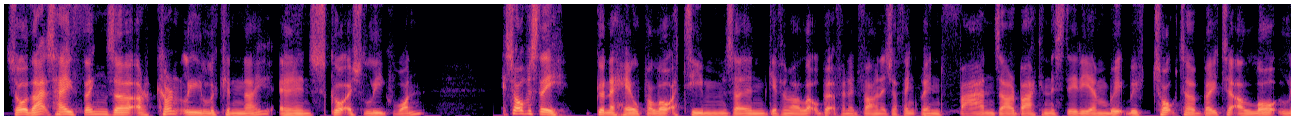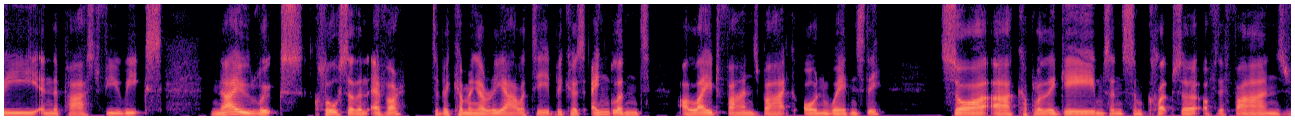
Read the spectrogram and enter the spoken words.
So that's how things are, are currently looking now in Scottish League One. It's obviously going to help a lot of teams and give them a little bit of an advantage. I think when fans are back in the stadium, we, we've talked about it a lot, Lee, in the past few weeks. Now looks closer than ever to becoming a reality because England allowed fans back on Wednesday. Saw a couple of the games and some clips of the fans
